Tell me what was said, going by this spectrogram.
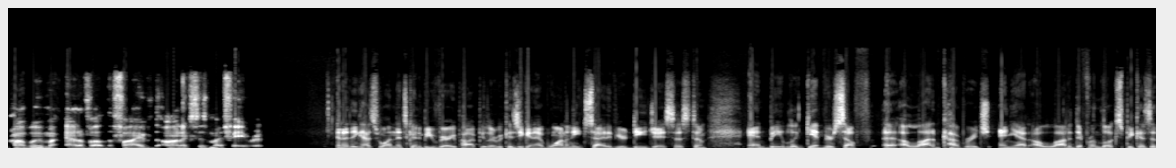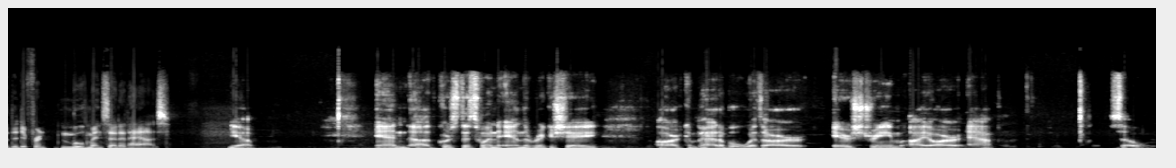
probably my, out of the five, the Onyx is my favorite. And I think that's one that's going to be very popular because you can have one on each side of your DJ system and be able to give yourself a, a lot of coverage and yet a lot of different looks because of the different movements that it has. Yeah. And uh, of course, this one and the Ricochet are compatible with our Airstream IR app. So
